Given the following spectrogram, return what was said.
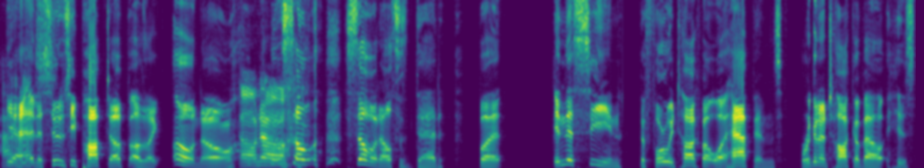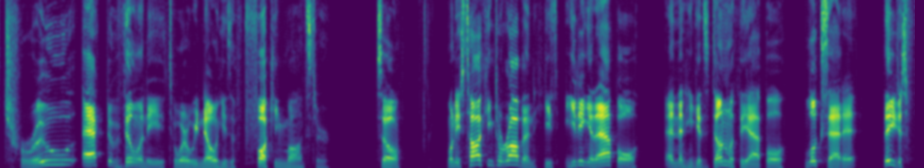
How- yeah, and as soon as he popped up, I was like, "Oh no, oh no, Some someone else is dead." But in this scene, before we talk about what happens, we're gonna talk about his true act of villainy, to where we know he's a fucking monster. So, when he's talking to Robin, he's eating an apple, and then he gets done with the apple, looks at it, then he just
